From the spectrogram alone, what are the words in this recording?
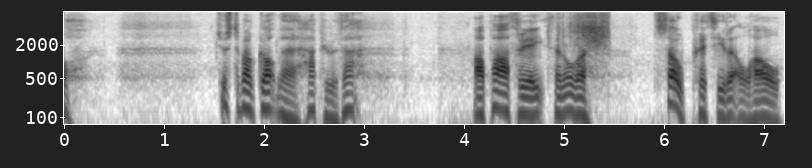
Oh, just about got there, happy with that. Our par 3 eighth, another so pretty little hole.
